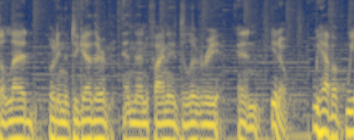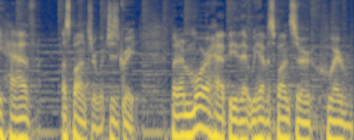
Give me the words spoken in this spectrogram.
the lead putting them together, and then finally delivery. And you know, we have a we have a sponsor, which is great. But I'm more happy that we have a sponsor who I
